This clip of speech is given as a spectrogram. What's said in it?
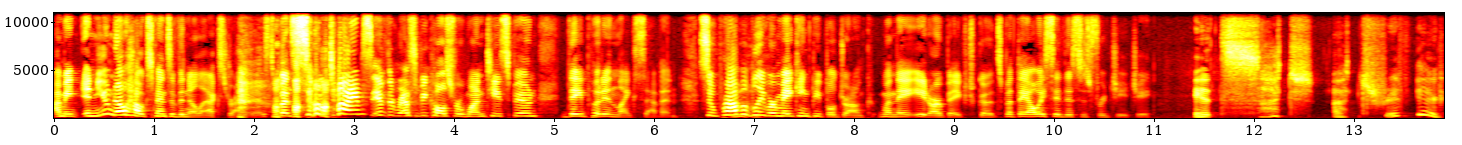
I mean, and you know how expensive vanilla extract is, but sometimes if the recipe calls for one teaspoon, they put in like seven. So probably we're making people drunk when they eat our baked goods, but they always say this is for Gigi. It's such a tribute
